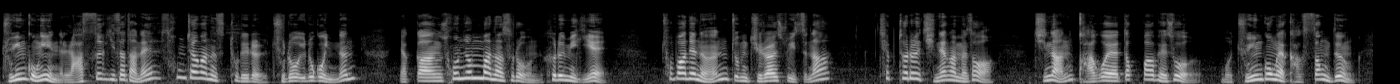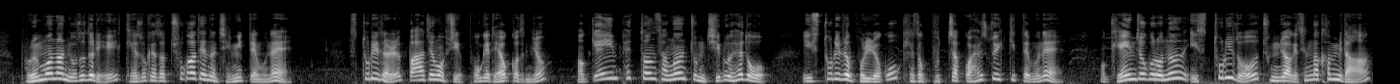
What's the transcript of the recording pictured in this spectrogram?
주인공인 라스 기사단의 성장하는 스토리를 주로 이루고 있는 약간 소년 만화스러운 흐름이기에 초반에는 좀 지루할 수 있으나 챕터를 진행하면서 지난 과거의 떡밥 회수, 뭐 주인공의 각성 등 볼만한 요소들이 계속해서 추가되는 재미 때문에 스토리를 빠짐없이 보게 되었거든요. 어, 게임 패턴상은 좀 지루해도 이 스토리를 보려고 계속 붙잡고 할 수 있기 때문에 어, 개인적으로는 이 스토리도 중요하게 생각합니다.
